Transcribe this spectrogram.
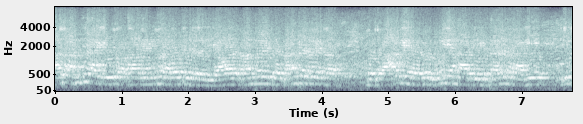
ಅದು ಅಂತ್ಯ ಆಗಿದ್ದು ಸಾವಿರದ ಎಂಟುನೂರ ಅರವತ್ತೈದರಲ್ಲಿ ಯಾವ ಒಂದು ಆರ್ಮಿ ಅವರು ಯೂನಿಯನ್ ಆರ್ಮಿಗೆ ತಲೆಗಳಾಗಿ ಇಲ್ಲ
